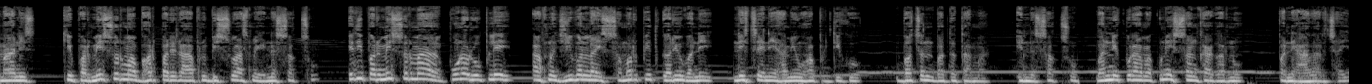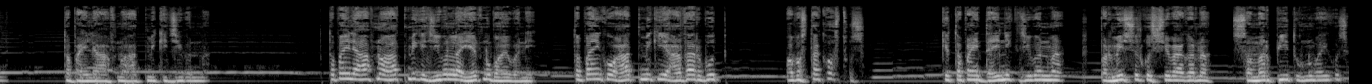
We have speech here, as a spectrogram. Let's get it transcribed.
मानिस के परमेश्वरमा भर परेर आफ्नो विश्वासमा हिँड्न सक्छौ? यदि परमेश्वरमा पूर्ण रूपले आफ्नो जीवनलाई समर्पित गर्यौँ भने निश्चय नै हामी उहाँप्रतिको वचनबद्धतामा हिँड्न सक्छौ भन्ने कुरामा कुनै शङ्का गर्नु पर्ने आधार छैन। तपाईँले आफ्नो आत्मिकी जीवनमा तपाईँले आफ्नो आत्मिकी जीवनलाई हेर्नुभयो भने तपाईँको आत्मिकी आधारभूत अवस्था कस्तो छ? के तपाईँ दैनिक जीवनमा परमेश्वरको सेवा गर्न समर्पित हुनुभएको छ?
